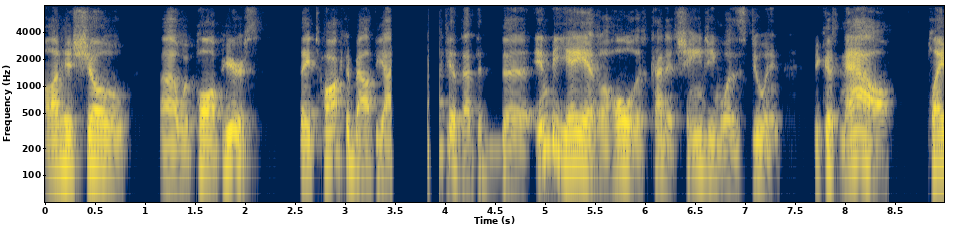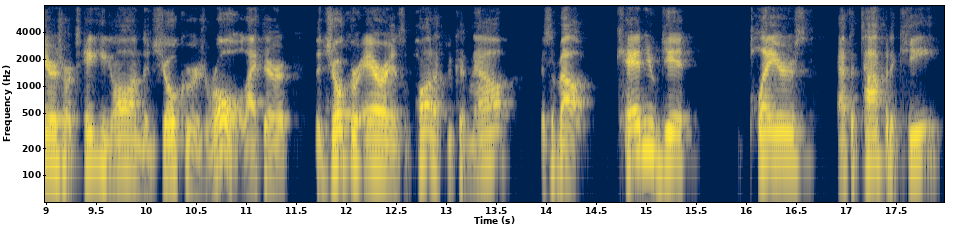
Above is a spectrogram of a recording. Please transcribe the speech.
on his show uh, with Paul Pierce they talked about the idea that the, the NBA as a whole is kind of changing what it's doing because now players are taking on the Joker's role. Like they're the Joker era is upon us because now it's about can you get players at the top of the key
